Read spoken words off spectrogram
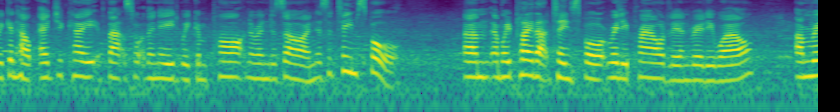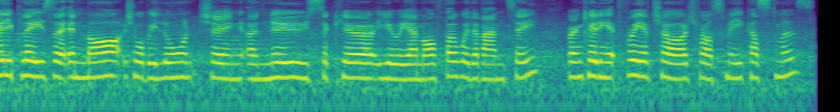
we can help educate if that's what they need, we can partner and design. It's a team sport. Um, and we play that team sport really proudly and really well. I'm really pleased that in March we'll be launching a new secure UEM offer with Ivanti. We're including it free of charge for our SME customers,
